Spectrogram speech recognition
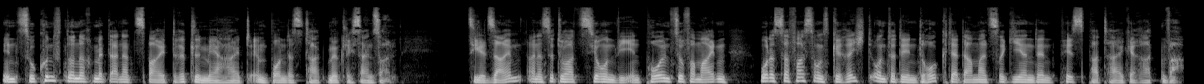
in Zukunft nur noch mit einer Zweidrittelmehrheit im Bundestag möglich sein sollen. Ziel sei, eine Situation wie in Polen zu vermeiden, wo das Verfassungsgericht unter den Druck der damals regierenden PIS-Partei geraten war.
